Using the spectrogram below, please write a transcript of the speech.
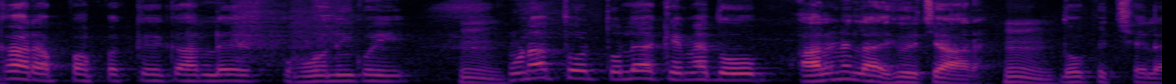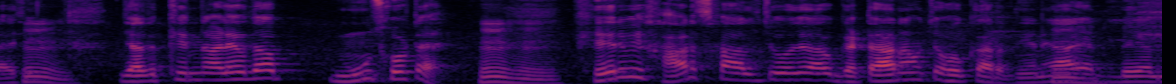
ਘਰ ਆਪਾਂ ਪੱਕੇ ਕਰ ਲਏ ਉਹ ਨਹੀਂ ਕੋਈ। ਹੁਣ ਆ ਤੋਂ ਤੋਂ ਲੈ ਕੇ ਮੈਂ ਦੋ ਆਲਣੇ ਲਾਏ ਹੋਏ ਚਾਰ। ਦੋ ਪਿੱਛੇ ਲਾਏ ਸੀ। ਜਦ ਕਿ ਨਾਲੇ ਉਹਦਾ ਮੂੰਹ ਛੋਟਾ ਹੈ। ਹੂੰ ਹੂੰ। ਫਿਰ ਵੀ ਹਰ ਸਾਲ ਚ ਉਹ ਗਟਾਰਾਂ ਚ ਉਹ ਕਰਦੀਆਂ ਨੇ ਆ ਬੇਲ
